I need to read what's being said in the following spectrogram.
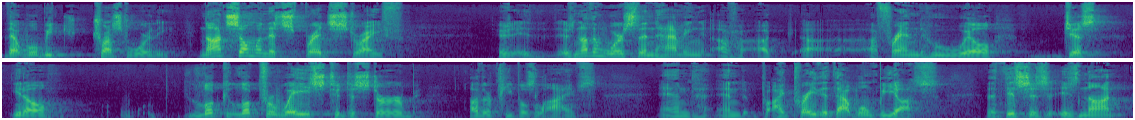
that will be trustworthy, not someone that spreads strife. There's, there's nothing worse than having a, a, a friend who will just, you know, look, look for ways to disturb other people's lives. And, and I pray that that won't be us, that this is, is not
